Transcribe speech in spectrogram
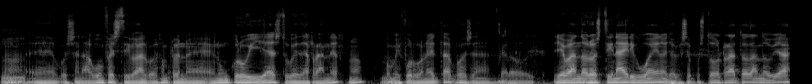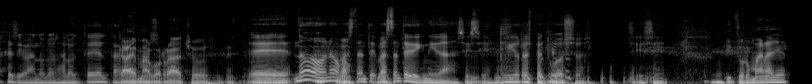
¿no? Eh, pues en algún festival, por ejemplo, en, eh, en un cruilla estuve de runner, ¿no? Con mi furgoneta, pues eh, Claro. llevándolos Tinair y bueno, yo que sé, pues todo el rato dando viajes, llevándolos al hotel, tal. Cada vez más pues, borrachos. eh, no, no, bastante, bastante dignidad, sí, sí, muy respetuosos, sí, sí. Y tour manager,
